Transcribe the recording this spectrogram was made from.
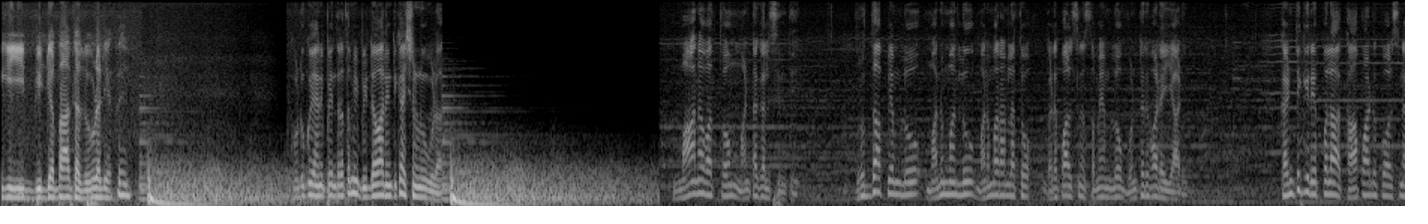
ఈ బిడ్డ బాధ చూడలేక. కొడుకు చనిపోయిన తర్వాత మీ బిడ్డ వారింటికి వచ్చిన నువ్వు కూడా? మానవత్వం మంట కలిసింది. వృద్ధాప్యంలో మనుమన్లు మనుమరాన్లతో గడపాల్సిన సమయంలో ఒంటరివాడయ్యాడు. కంటికి రెప్పలా కాపాడుకోవాల్సిన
